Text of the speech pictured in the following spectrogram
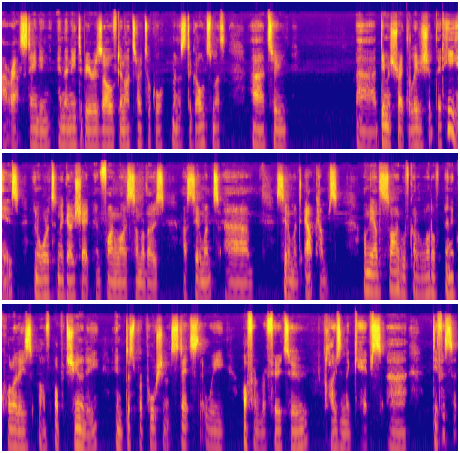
are outstanding and they need to be resolved. And I tautoko Minister Goldsmith uh, to uh, demonstrate the leadership that he has in order to negotiate and finalise some of those uh, settlement um, settlement outcomes. On the other side, we've got a lot of inequalities of opportunity and disproportionate stats that we often refer to, closing the gaps, uh, deficit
